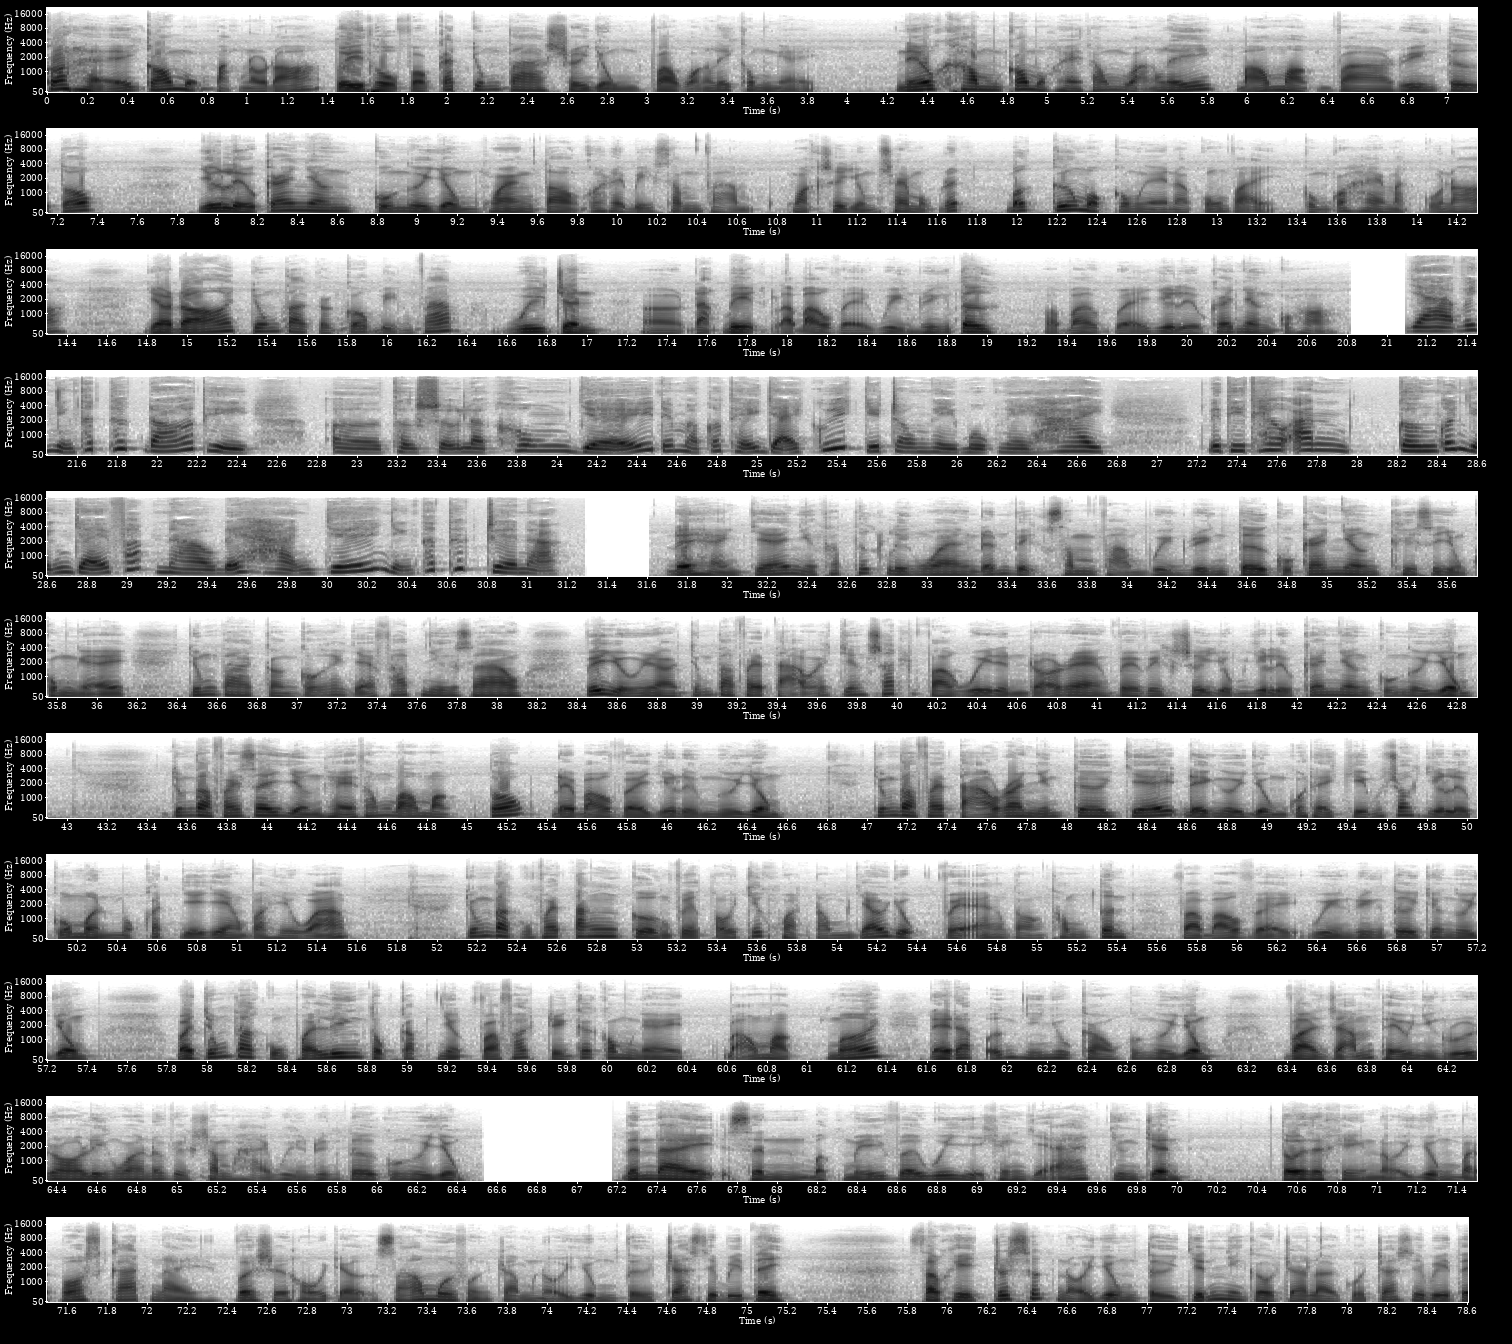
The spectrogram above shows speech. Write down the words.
Có thể có một mặt nào đó tùy thuộc vào cách chúng ta sử dụng và quản lý công nghệ. Nếu không có một hệ thống quản lý, bảo mật và riêng tư tốt, dữ liệu cá nhân của người dùng hoàn toàn có thể bị xâm phạm hoặc sử dụng sai mục đích. Bất cứ một công nghệ nào cũng vậy, cũng có hai mặt của nó. Do đó, chúng ta cần có biện pháp, quy trình, uh, đặc biệt là bảo vệ quyền riêng tư và bảo vệ dữ liệu cá nhân của họ. Dạ, với những thách thức đó thì uh, thật sự là không dễ để mà có thể giải quyết chỉ trong ngày một, ngày hai. Vậy thì theo anh, cần có những giải pháp nào để hạn chế những thách thức trên ạ? À? Để hạn chế những thách thức liên quan đến việc xâm phạm quyền riêng tư của cá nhân khi sử dụng công nghệ, chúng ta cần có các giải pháp như sau. Ví dụ như là chúng ta phải tạo các chính sách và quy định rõ ràng về việc sử dụng dữ liệu cá nhân của người dùng. Chúng ta phải xây dựng hệ thống bảo mật tốt để bảo vệ dữ liệu người dùng. Chúng ta phải tạo ra những cơ chế để người dùng có thể kiểm soát dữ liệu của mình một cách dễ dàng và hiệu quả. Chúng ta cũng phải tăng cường việc tổ chức hoạt động giáo dục về an toàn thông tin và bảo vệ quyền riêng tư cho người dùng. Và chúng ta cũng phải liên tục cập nhật và phát triển các công nghệ bảo mật mới để đáp ứng những nhu cầu của người dùng và giảm thiểu những rủi ro liên quan đến việc xâm hại quyền riêng tư của người dùng. Đến đây, xin bật mí với quý vị khán giả chương trình. Tôi thực hiện nội dung bài postcard này với sự hỗ trợ 60% nội dung từ ChatGPT. Sau khi trích xuất nội dung từ chính những câu trả lời của ChatGPT,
